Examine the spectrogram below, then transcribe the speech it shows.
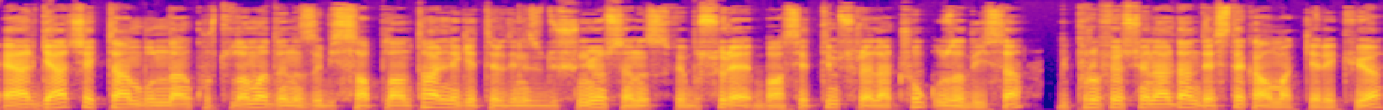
Eğer gerçekten bundan kurtulamadığınızı bir saplantı haline getirdiğinizi düşünüyorsanız ve bu süre bahsettiğim süreler çok uzadıysa bir profesyonelden destek almak gerekiyor.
